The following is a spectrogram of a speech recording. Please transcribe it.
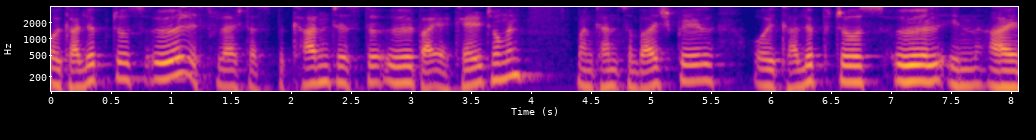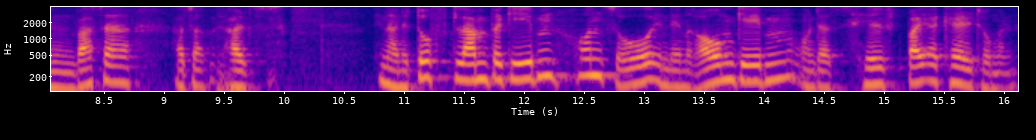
Eukalyptusöl ist vielleicht das bekannteste Öl bei Erkältungen. Man kann zum Beispiel Eukalyptusöl in ein Wasser, also als in eine Duftlampe geben und so in den Raum geben und das hilft bei Erkältungen.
